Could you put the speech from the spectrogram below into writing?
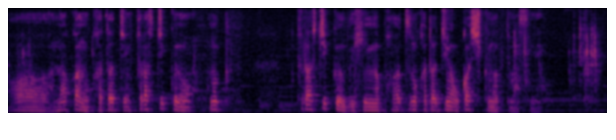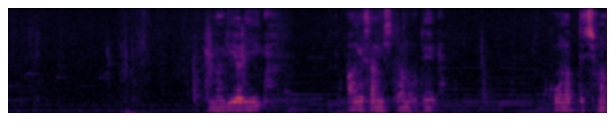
ああ中の形プラスチックのこのプラスチックの部品がパーツの形がおかしくなってますね。無理やり上げ下げしたのでこうなってしまっ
